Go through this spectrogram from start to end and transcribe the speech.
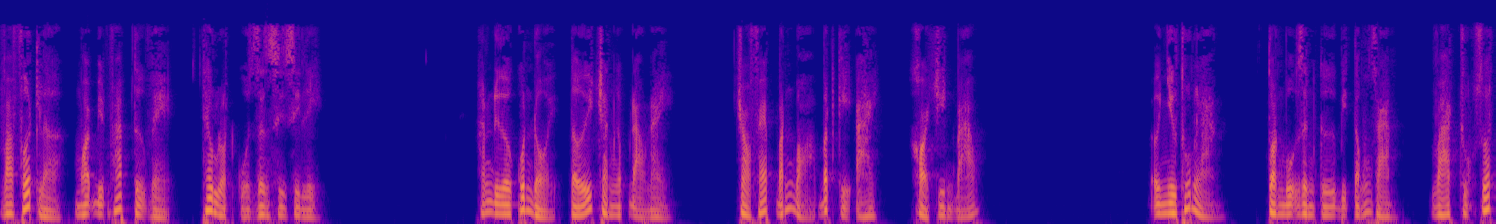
và phớt lờ mọi biện pháp tự vệ theo luật của dân Sicily. Hắn đưa quân đội tới tràn ngập đảo này, cho phép bắn bỏ bất kỳ ai khỏi trình báo. Ở nhiều thôn làng, toàn bộ dân cư bị tống giam và trục xuất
